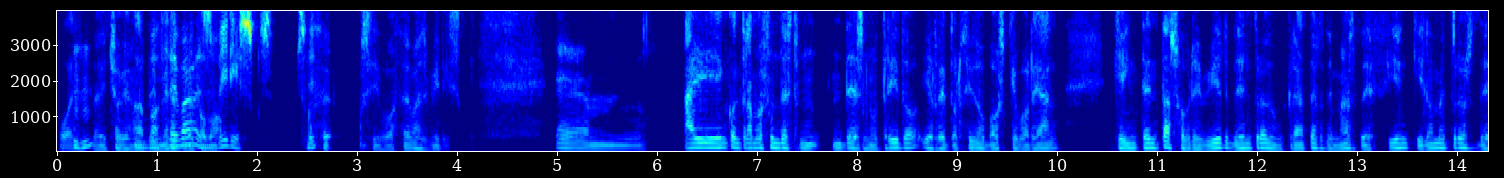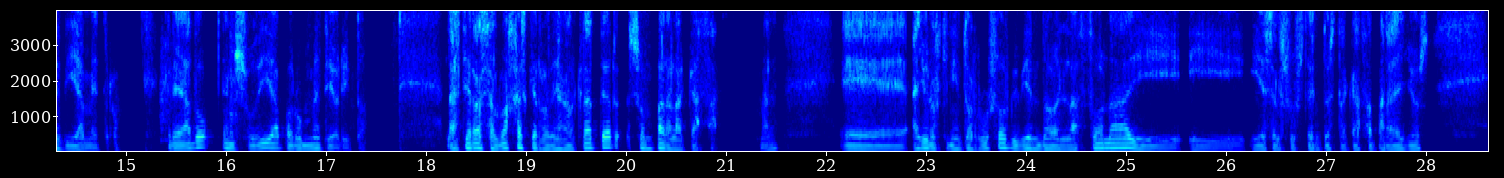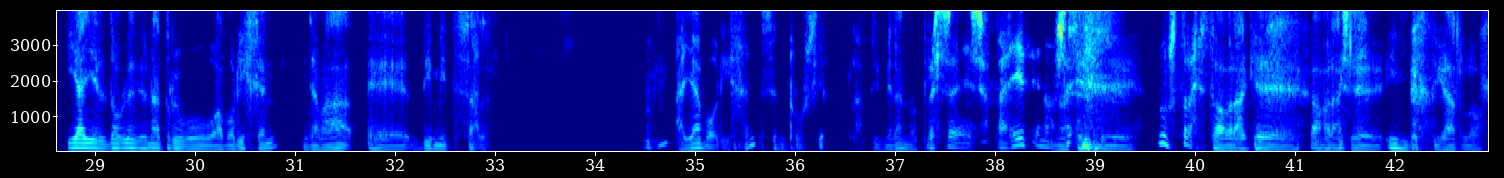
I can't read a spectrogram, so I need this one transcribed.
Bueno, lo he dicho bien a la primera. Sí. Em, ahí encontramos un desnutrido y retorcido bosque boreal que intenta sobrevivir dentro de un cráter de más de 100 kilómetros de diámetro creado en su día por un meteorito. Las tierras salvajes que rodean el cráter son para la caza. Eh, hay unos 500 rusos viviendo en la zona y, es el sustento esta caza para ellos. Y hay el doble de una tribu aborigen llamada eh, Dimitsal. ¿Hay aborígenes en Rusia? La primera noticia. Pues eso parece, no, sé. Esto habrá que, habrá que investigarlo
